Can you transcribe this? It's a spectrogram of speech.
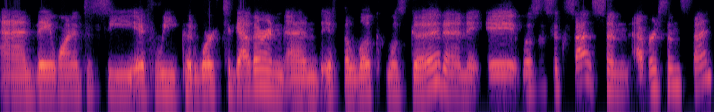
And they wanted to see if we could work together and, and if the look was good. And it, it was a success. And ever since then,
